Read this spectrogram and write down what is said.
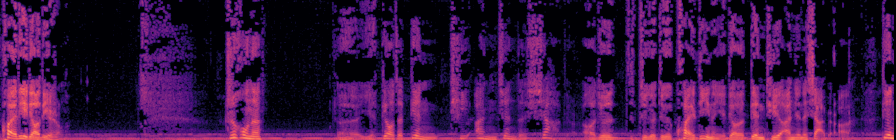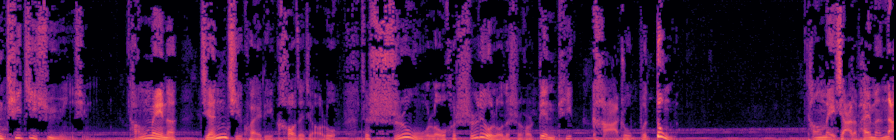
快递掉地上了。之后呢，呃，也掉在电梯按键的下边啊，就是这个这个快递呢也掉在电梯按键的下边啊。电梯继续运行，堂妹呢捡起快递靠在角落，在十五楼和十六楼的时候，电梯卡住不动了。堂妹吓得拍门呐、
